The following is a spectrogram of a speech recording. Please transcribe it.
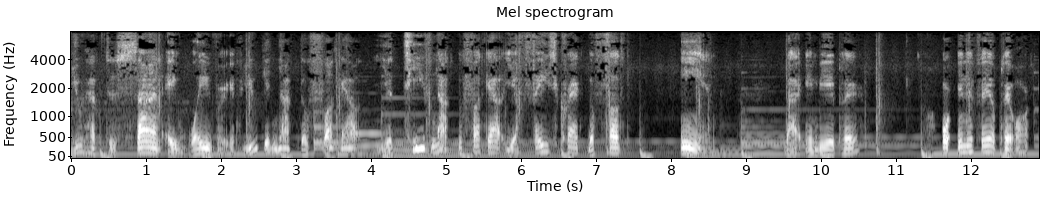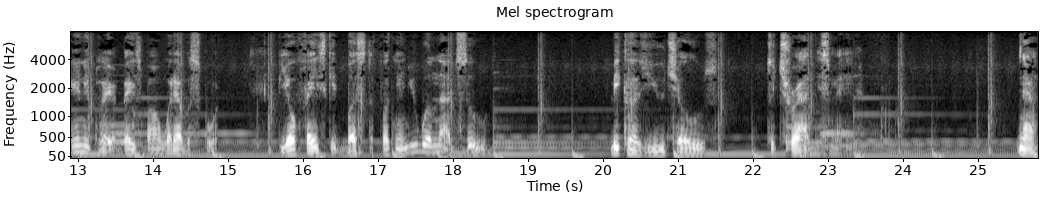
you have to sign a waiver. If you get knocked the fuck out, your teeth knocked the fuck out, your face cracked the fuck in by NBA player or NFL player or any player, baseball, whatever sport. If your face get busted the fuck in, you will not sue because you chose to try this man. Now,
